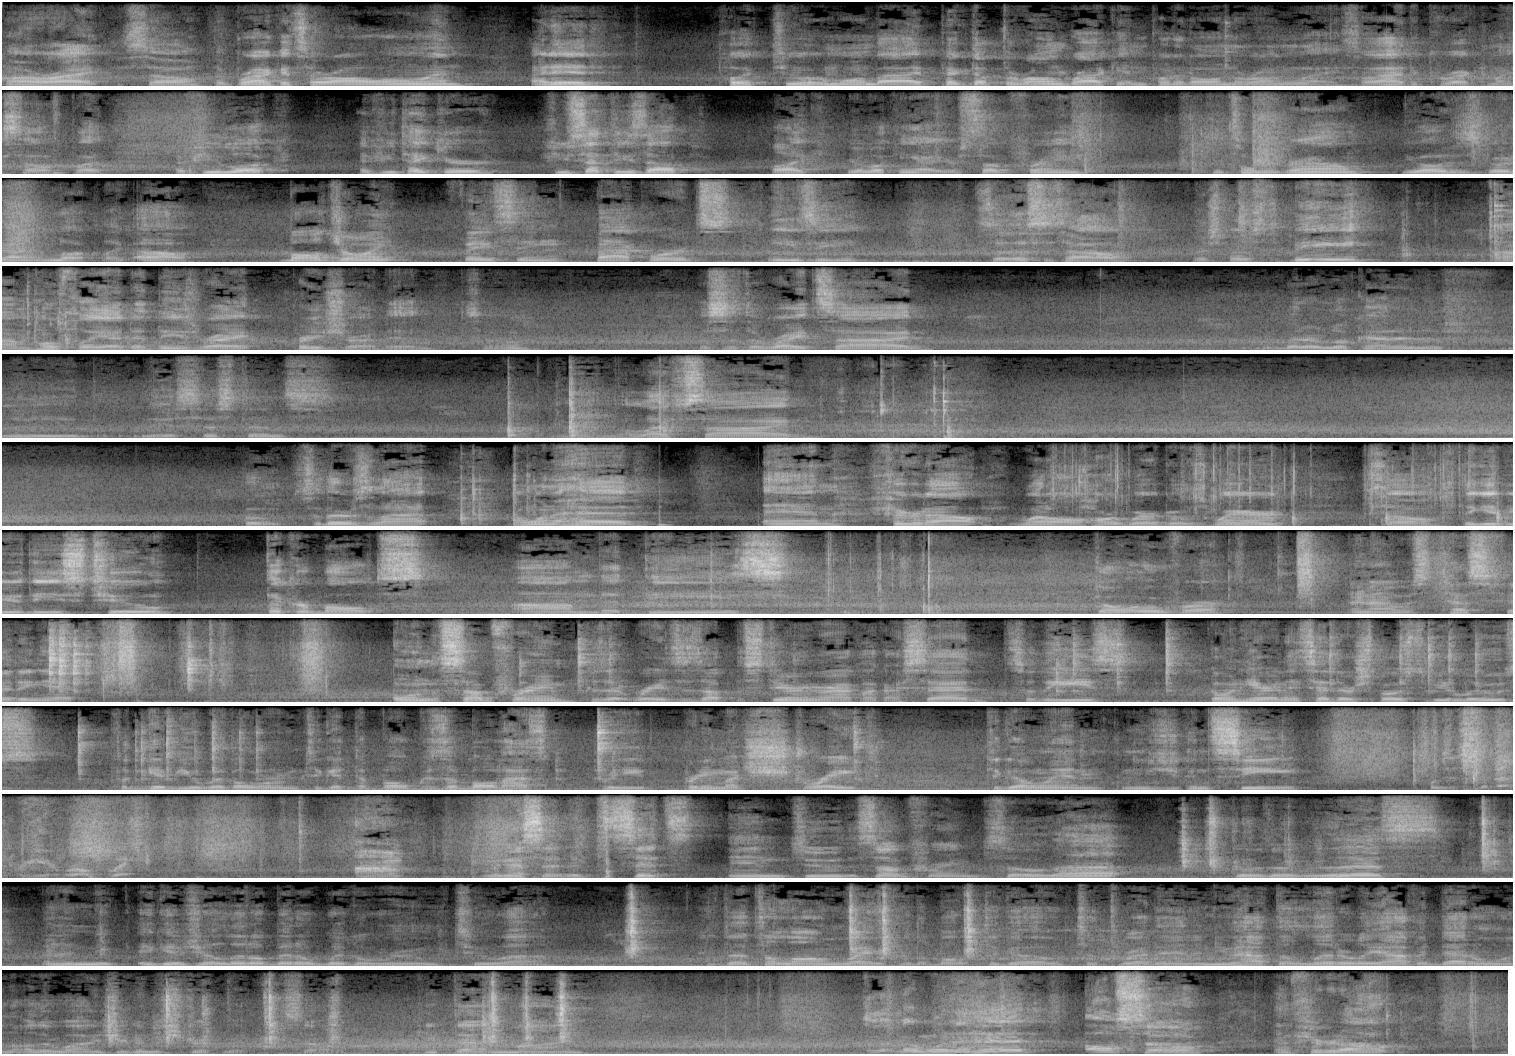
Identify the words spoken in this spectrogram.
All right, so the brackets are all on. I did put two of them on, but I picked up the wrong bracket and put it on the wrong way. So I had to correct myself. But if you look, if you take your, if you set these up like you're looking at your subframe, it's on the ground, you always just go down and look like, oh, ball joint facing backwards, easy. So this is how they're supposed to be. Um, hopefully I did these right. Pretty sure I did. So this is the right side you better look at it if you need the assistance. And the left side. Boom. So there's that. I went ahead and figured out what all hardware goes where. So they give you these two thicker bolts um, that these go over. And I was test fitting it on the subframe because it raises up the steering rack like I said. So these go in here and they said they're supposed to be loose. To give you wiggle room to get the bolt because the bolt has to be pretty much straight to go in. And as you can see we'll just get under here real quick. Um, like I said it sits into the subframe. So that goes over this and then it gives you a little bit of wiggle room to uh, that's a long way for the bolt to go to thread in and you have to literally have it dead on otherwise you're going to strip it. So keep that in mind and then I went ahead also and figured out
